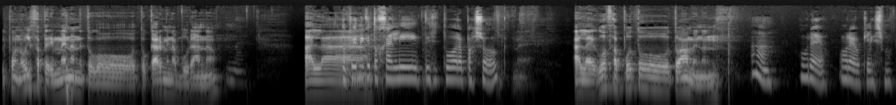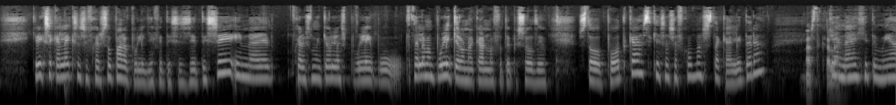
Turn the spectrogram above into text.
Λοιπόν, όλοι θα περιμένανε το, το Κάρμινα Μπουράνα. Ναι. Αλλά... Το οποίο είναι και το χαλί του ώρα Πασόκ. Ναι. Αλλά εγώ θα πω το, το Άμενον. Α, ωραίο, ωραίο κλείσιμο. Κύριε Ξεκαλέξη, σας ευχαριστώ πάρα πολύ για αυτή τη συζήτηση. Είναι Ευχαριστούμε και όλες που λέει που θέλαμε πολύ καιρό να κάνουμε αυτό το επεισόδιο στο podcast και σας ευχόμαστε τα καλύτερα. Να είστε καλά. Και να έχετε μια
